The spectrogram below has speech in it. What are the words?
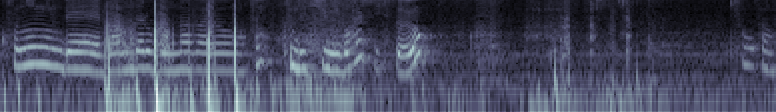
군인인데 마음대로 못 나가요. 어? 근데 지금 이거 할 수 있어요? 충성.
